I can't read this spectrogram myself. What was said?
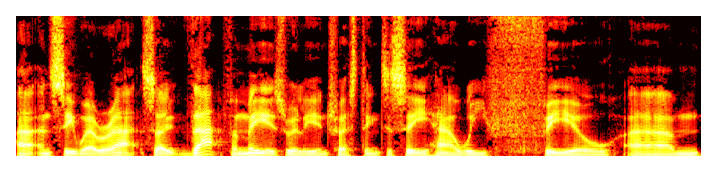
uh, and see where we're at. So that for me is really interesting to see how we feel um,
